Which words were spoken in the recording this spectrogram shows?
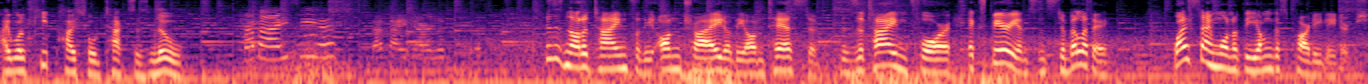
I will keep household taxes low. Bye bye, see you. Bye bye, darling. This is not a time for the untried or the untested. This is a time for experience and stability. Whilst I'm one of the youngest party leaders,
